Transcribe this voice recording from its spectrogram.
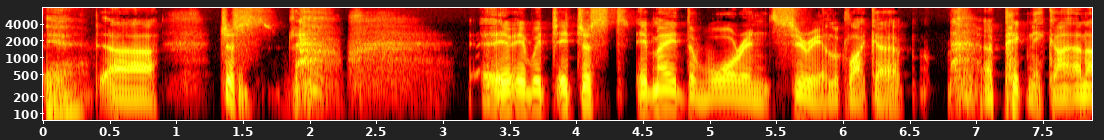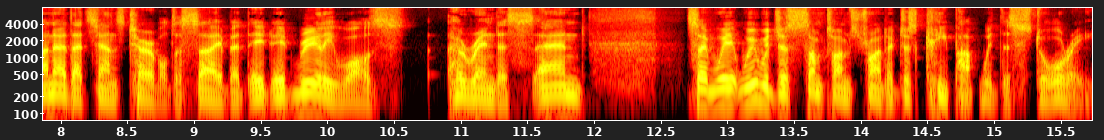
Yeah. Uh, just it, it, it just it made the war in Syria look like a a picnic. And I know that sounds terrible to say, but it, it really was horrendous. And so we we were just sometimes trying to just keep up with the story.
